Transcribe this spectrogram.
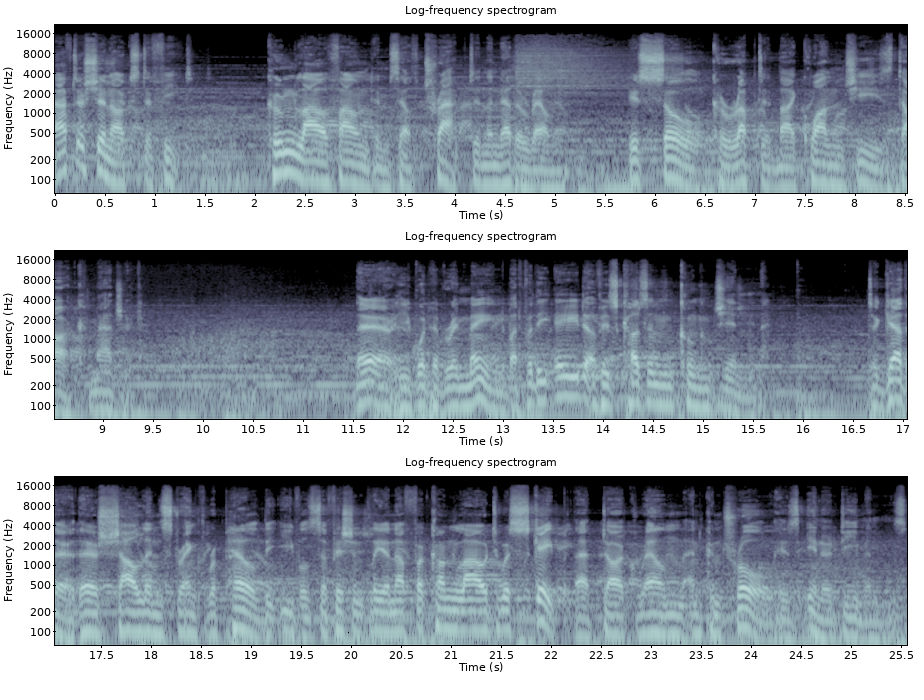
After Shinnok's defeat, Kung Lao found himself trapped in the Nether Realm, his soul corrupted by Quan Chi's dark magic. There he would have remained but for the aid of his cousin Kung Jin. Together, their Shaolin strength repelled the evil sufficiently enough for Kung Lao to escape that dark realm and control his inner demons.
